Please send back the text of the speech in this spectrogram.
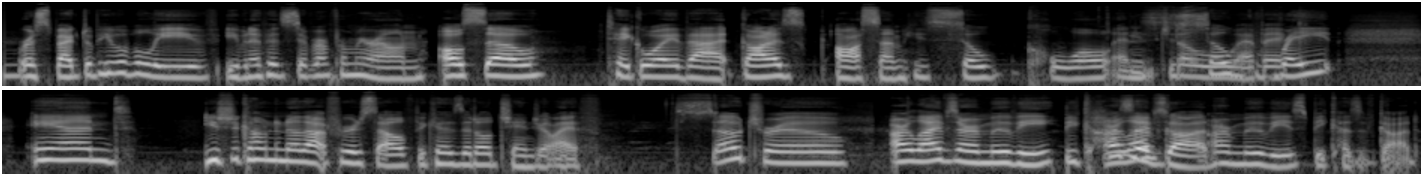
Respect what people believe even if it's different from your own. Also, take away that God is awesome. He's so cool and He's just so so, epic. great. And you should come to know that for yourself because it'll change your life. So true. Our lives are a movie. Because of God. Our movies because of God.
